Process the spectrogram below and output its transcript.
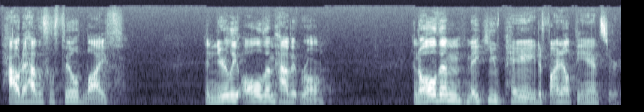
how to have a fulfilled life. And nearly all of them have it wrong. And all of them make you pay to find out the answer.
